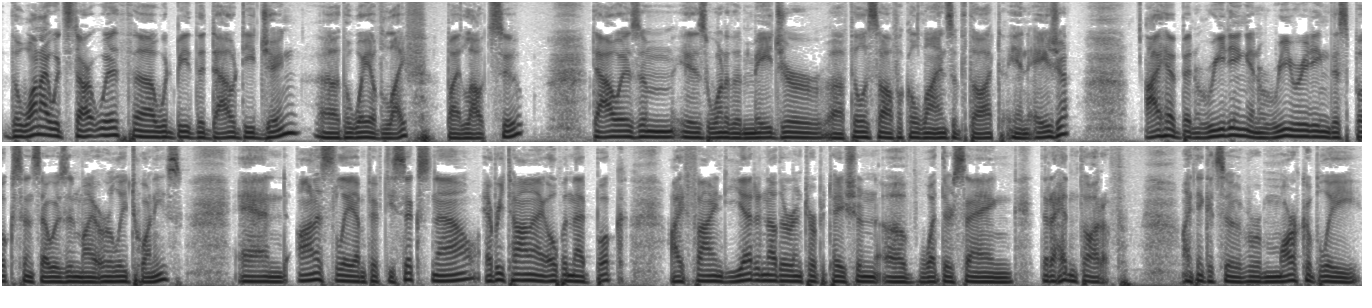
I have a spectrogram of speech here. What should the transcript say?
The one I would start with uh, would be the Tao Te Ching, uh, The Way of Life by Lao Tzu. Taoism is one of the major uh, philosophical lines of thought in Asia. I have been reading and rereading this book since I was in my early 20s. And honestly, I'm 56 now. Every time I open that book, I find yet another interpretation of what they're saying that I hadn't thought of. I think it's a remarkably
